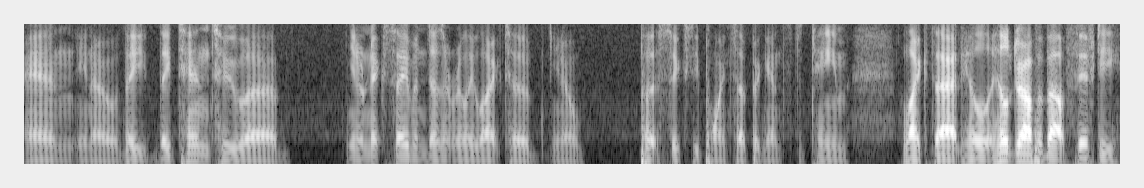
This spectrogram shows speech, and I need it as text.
and you know they they tend to uh, you know Nick Saban doesn't really like to you know put 60 points up against a team like that. He'll he'll drop about 50.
